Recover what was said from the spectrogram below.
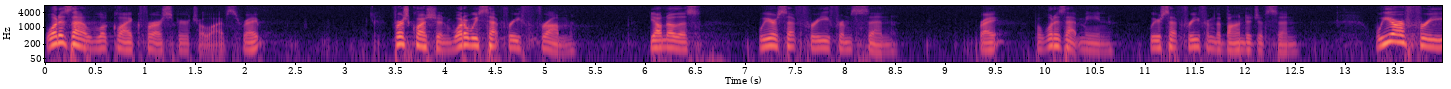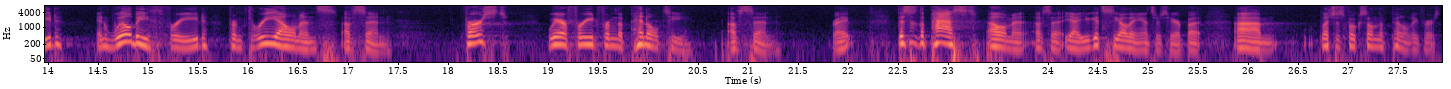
What does that look like for our spiritual lives, right? First question What are we set free from? Y'all know this. We are set free from sin, right? But what does that mean? We are set free from the bondage of sin. We are freed and will be freed from three elements of sin. First, we are freed from the penalty of sin, right? This is the past element of sin. Yeah, you get to see all the answers here, but um, let's just focus on the penalty first.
